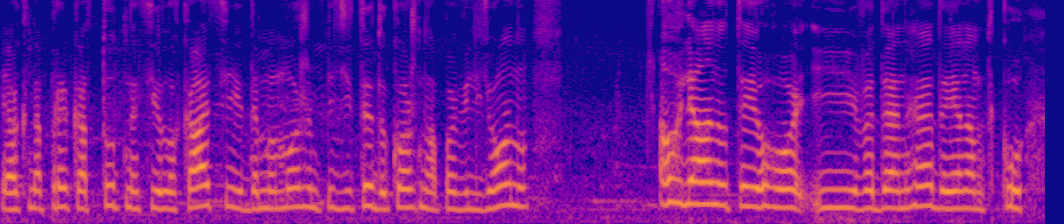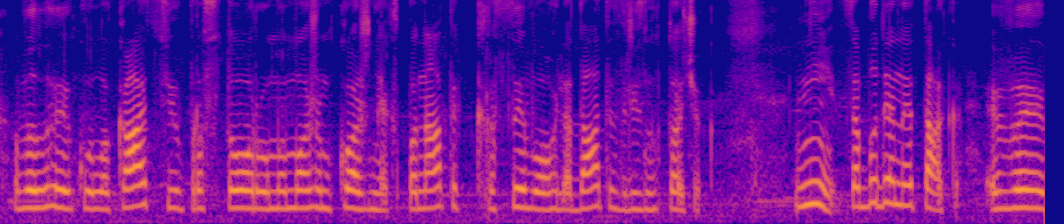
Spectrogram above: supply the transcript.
як, наприклад, тут на цій локації, де ми можемо підійти до кожного павільйону, оглянути його, і ВДНГ дає нам таку велику локацію, простору. Ми можемо кожні експонати красиво оглядати з різних точок. Ні, це буде не так. В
